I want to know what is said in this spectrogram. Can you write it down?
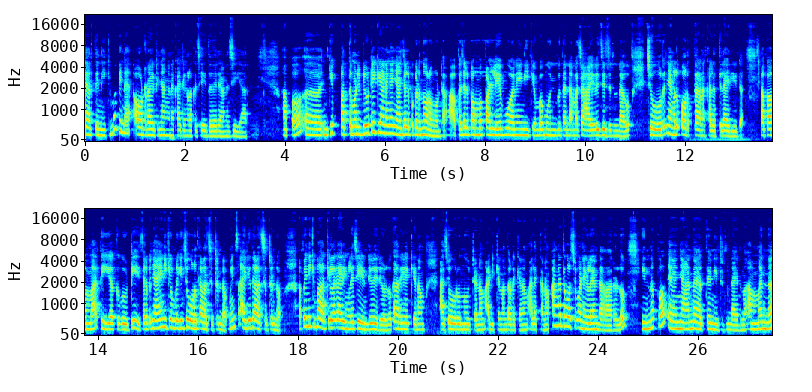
നേരത്തെ എണീക്കുമ്പോൾ പിന്നെ ഓർഡറായിട്ട് ഞാൻ അങ്ങനെ കാര്യങ്ങളൊക്കെ ചെയ്തു വരികയാണ് ചെയ്യാറ്. അപ്പോൾ എനിക്ക് പത്ത് മണി ഡ്യൂട്ടി ഒക്കെ ആണെങ്കിൽ ഞാൻ ചിലപ്പോൾ കിടന്ന് ഉറങ്ങും കേട്ടോ. അപ്പോൾ ചിലപ്പോൾ അമ്മ പള്ളിയിൽ പോകാൻ എണീക്കുമ്പോൾ മുൻപ് തന്നെ അമ്മ ചായ വെച്ച് വെച്ചിട്ടുണ്ടാകും. ചോറ് ഞങ്ങൾ പുറത്താണ് കലത്തിൽ അരിയിട്ട് അപ്പോൾ അമ്മ തീയൊക്കെ കൂട്ടി ചിലപ്പോൾ ഞാൻ എണീക്കുമ്പോഴേക്കും ചോറ് തിളച്ചിട്ടുണ്ടാവും. മീൻസ് അരി തിളച്ചിട്ടുണ്ടാവും. അപ്പോൾ എനിക്ക് ബാക്കിയുള്ള കാര്യങ്ങളെ ചെയ്യേണ്ടി വരികയുള്ളൂ കറി വെക്കണം ആ ചോറ് നൂറ്റണം അടിക്കണം തുടയ്ക്കണം അലക്കണം അങ്ങനത്തെ കുറച്ച് പണികളെ ഉണ്ടാവാറുള്ളൂ. ഇന്നിപ്പോൾ ഞാൻ നേരത്തെ എണീറ്റിട്ടുണ്ടായിരുന്നു. അമ്മ ഇന്ന്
